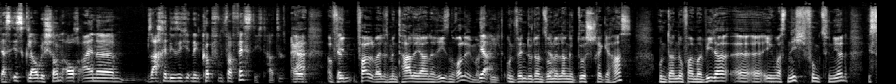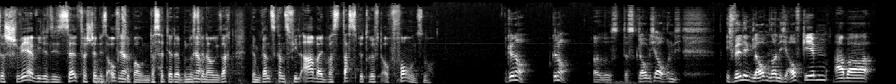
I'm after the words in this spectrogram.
das ist, glaube ich, schon auch eine Sache, die sich in den Köpfen verfestigt hat. Ja, auf jeden Fall, weil das Mentale ja eine Riesenrolle immer ja. spielt. Und wenn du dann so ja. eine lange Durststrecke hast und dann auf einmal wieder äh, äh, irgendwas nicht funktioniert, ist das schwer, wieder dieses Selbstverständnis aufzubauen. Ja. Das hat ja der Bundestrainer auch gesagt. Wir haben ganz, ganz viel Arbeit, was das betrifft, auch vor uns noch. Genau, genau. Also das, das glaube ich auch. Und ich, ich will den Glauben noch nicht aufgeben, aber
